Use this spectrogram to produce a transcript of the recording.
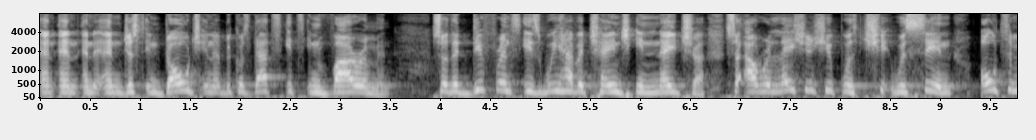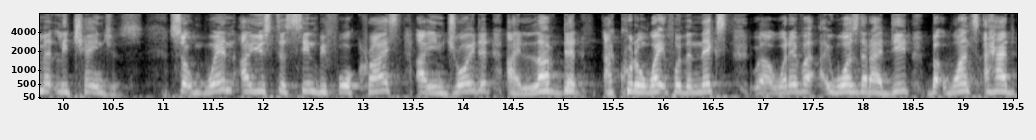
and, and, and, and just indulge in it because that's its environment. So the difference is we have a change in nature. So our relationship with, with sin ultimately changes. So when I used to sin before Christ, I enjoyed it, I loved it, I couldn't wait for the next uh, whatever it was that I did. But once I had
